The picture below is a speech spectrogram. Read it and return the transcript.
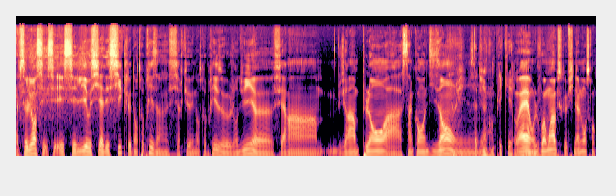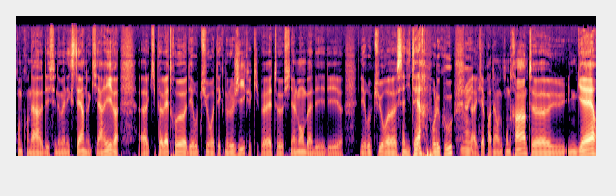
Absolument, c'est lié aussi à des cycles d'entreprise. Hein. C'est-à-dire qu'une entreprise aujourd'hui, euh, faire un, un plan à 5 ans, 10 ans, ça devient compliqué. Ouais, on le voit moins parce que finalement on se rend compte qu'on a des phénomènes externes qui arrivent, euh, qui peuvent être euh, des ruptures technologiques, qui peuvent être finalement bah, des, des, des, ruptures sanitaires pour le coup, qui apportent de contraintes, une guerre,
